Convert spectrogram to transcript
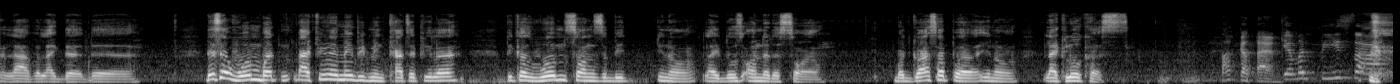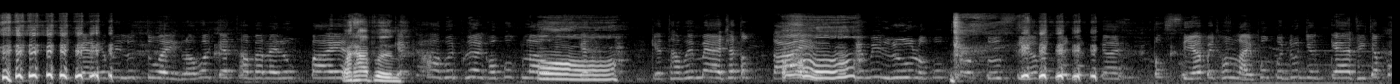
larva like the the they say worm but i think they maybe mean caterpillar because worm songs a bit you know like those under the soil. But grasshopper you know like locusts. What happened? Aww. ต้องเสียไปเท่าไหร่พวกมนุษย์อย่างแกถึงจะพ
